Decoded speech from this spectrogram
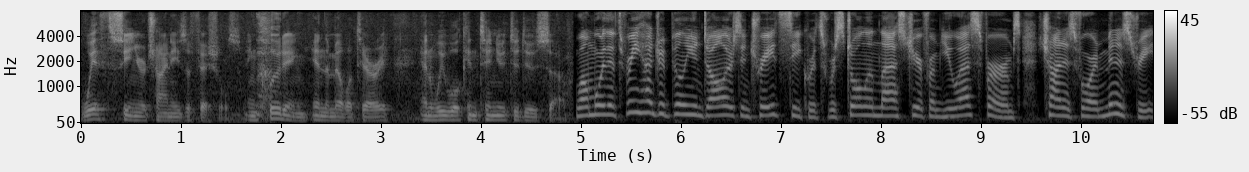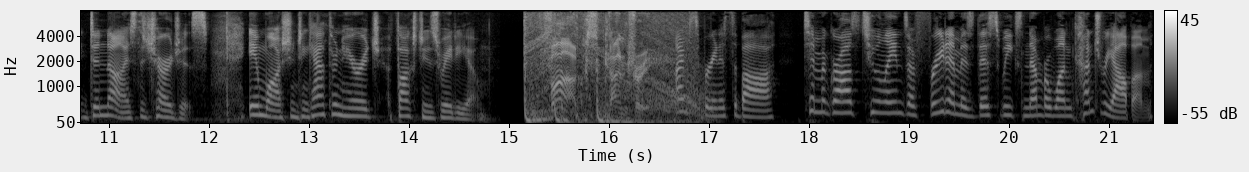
with senior Chinese officials, including in the military, and we will continue to do so. While more than $300 billion in trade secrets were stolen last year from U.S. firms, China's foreign ministry denies the charges. In Washington, Catherine Herridge, Fox News Radio. Fox Country. I'm Sabrina Sabah. Tim McGraw's Two Lanes of Freedom is this week's number one country album.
